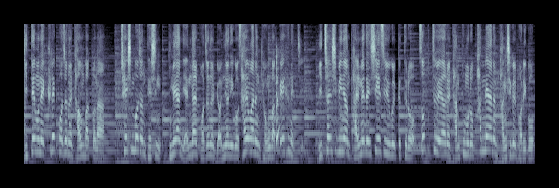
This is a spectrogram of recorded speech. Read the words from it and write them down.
이 때문에 크랙 버전을 다운받거나 최신 버전 대신 구매한 옛날 버전을 몇 년이고 사용하는 경우가 꽤 흔했지. 2012년 발매된 CS6을 끝으로 소프트웨어를 단품으로 판매하는 방식을 버리고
